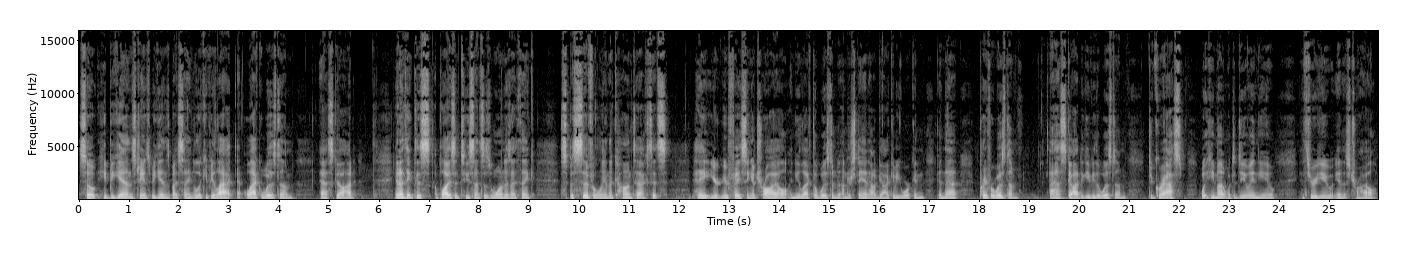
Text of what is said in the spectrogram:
So he begins. James begins by saying, "Look, if you lack lack wisdom, ask God." And I think this applies in two senses. One is I think specifically in the context, it's hey, you're you're facing a trial and you lack the wisdom to understand how God could be working in that. Pray for wisdom. Ask God to give you the wisdom to grasp what He might want to do in you and through you in this trial.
